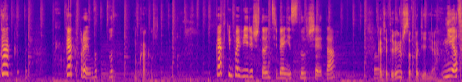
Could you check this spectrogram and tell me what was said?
как, как про, вот, вот Ну как? Как не поверишь, что он тебя не слушает, а? Катя, ты веришь в совпадение? Нет,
